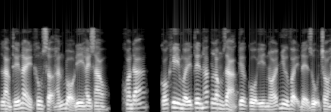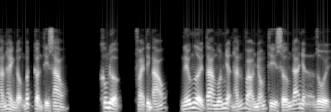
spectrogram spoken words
làm thế này không sợ hắn bỏ đi hay sao? Khoan đã, có khi mấy tên hắc long giả kia cố ý nói như vậy để dụ cho hắn hành động bất cần thì sao? Không được, phải tỉnh táo, nếu người ta muốn nhận hắn vào nhóm thì sớm đã nhận rồi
